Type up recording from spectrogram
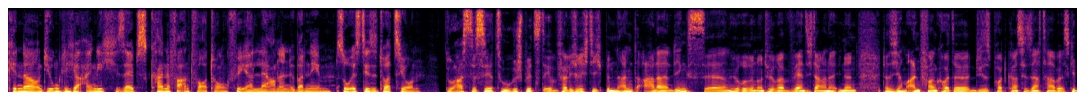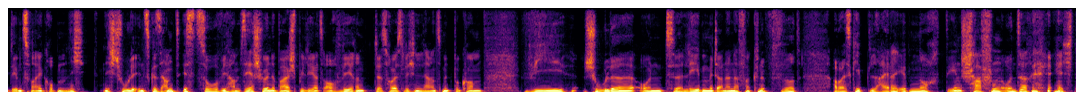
Kinder und Jugendliche eigentlich selbst keine Verantwortung für ihr Lernen übernehmen. So ist die Situation. Du hast es sehr zugespitzt, eben völlig richtig benannt. Allerdings, äh, Hörerinnen und Hörer werden sich daran erinnern, dass ich am Anfang heute dieses Podcast gesagt habe, es gibt eben zwei Gruppen. Nicht, nicht Schule insgesamt ist so. Wir haben sehr schöne Beispiele jetzt auch während des häuslichen Lernens mitbekommen, wie Schule und äh, Leben miteinander verknüpft wird. Aber es gibt leider eben noch den Schaffenunterricht.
